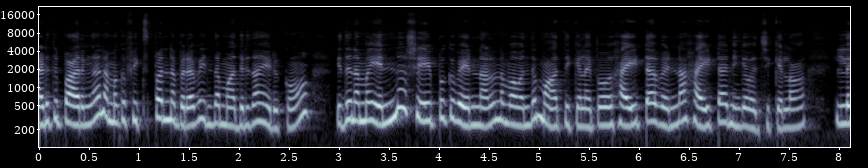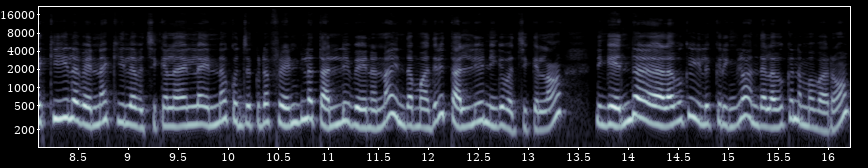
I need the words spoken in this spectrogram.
அடுத்து பாருங்கள் நமக்கு ஃபிக்ஸ் பண்ண பிறகு இந்த மாதிரி தான் இருக்கும். இது நம்ம என்ன ஷேப்புக்கு வேணுனாலும் நம்ம வந்து மாற்றிக்கலாம் இப்போ ஹைட்டாக வேணால் ஹைட்டாக நீங்கள் வச்சுக்கலாம். இல்லை கீழே வேணால் கீழே வச்சுக்கலாம். இல்லை என்ன கொஞ்சம் கூட ஃப்ரெண்டில் தள்ளி வேணும்னா இந்த மாதிரி தள்ளியும் நீங்கள் வச்சுக்கலாம். நீங்கள் எந்த அளவுக்கு இழுக்கிறீங்களோ அந்த அளவுக்கு நம்ம வரோம்.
